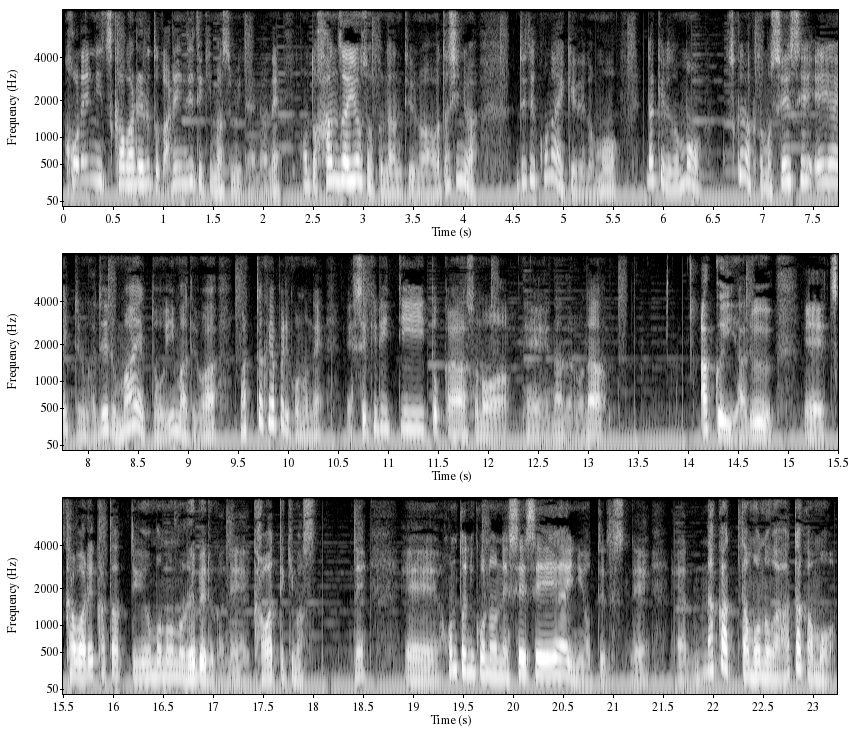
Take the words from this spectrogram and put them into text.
これに使われるとかあれに出てきますみたいなね本当犯罪予測なんていうのは私には出てこないけれどもだけれども少なくとも生成 AI っていうのが出る前と今では全くやっぱりこのねセキュリティとかその、えー、なんだろうな悪意ある、えー、使われ方っていうもののレベルがね変わってきます。ねえー、本当にこのね生成 AI によってですねなかったものがあたかも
